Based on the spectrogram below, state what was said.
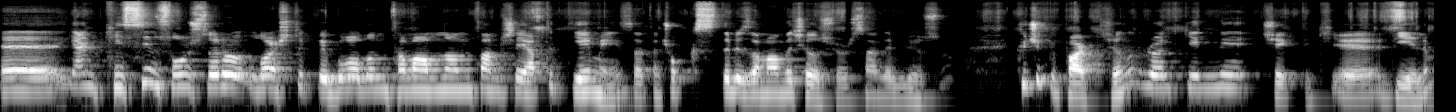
Ee, yani kesin sonuçlara ulaştık ve bu alanın tamamını anlatan bir şey yaptık diyemeyiz. Zaten çok kısıtlı bir zamanda çalışıyoruz sen de biliyorsun küçük bir parçanın röntgenini çektik e, diyelim.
